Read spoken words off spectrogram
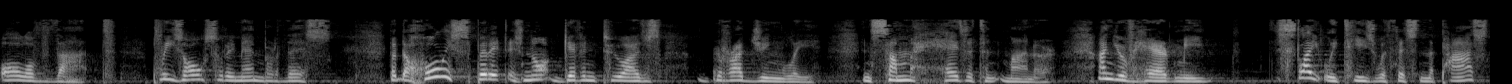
all of that, please also remember this, that the Holy Spirit is not given to us grudgingly in some hesitant manner. And you've heard me slightly tease with this in the past,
